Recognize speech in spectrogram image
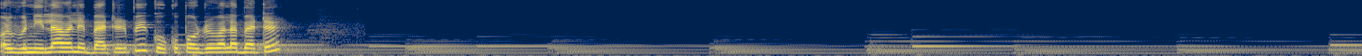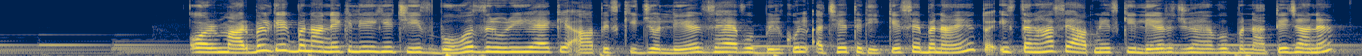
और वनीला वाले बैटर पर कोको पाउडर वाला बैटर और मार्बल केक बनाने के लिए ये चीज़ बहुत ज़रूरी है कि आप इसकी जो लेयर्स है वो बिल्कुल अच्छे तरीके से बनाएँ। तो इस तरह से आपने इसकी लेयर्स जो है वो बनाते जाना है।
